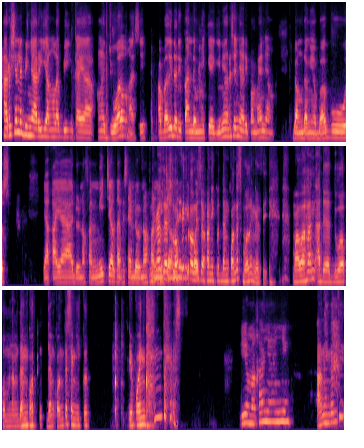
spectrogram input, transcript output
harusnya lebih nyari yang lebih kayak ngejual nggak sih? Apalagi dari pandemi kayak gini harusnya nyari pemain yang dang-dangnya bagus ya kayak Donovan Mitchell tapi saya Donovan Maka Mitchell Lavine three kalau misalkan ikut dang kontes boleh nggak sih? Malahan ada dua pemenang dang kon- dang kontes yang ikut three point kontes. Iya makanya anjing. Aneh kan sih?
